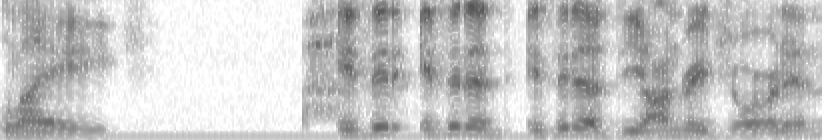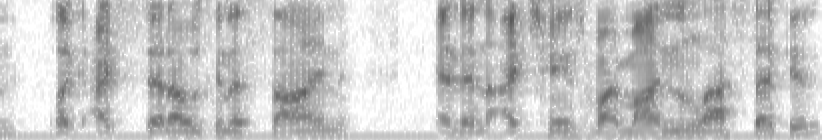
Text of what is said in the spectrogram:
Like, is it is it a is it a DeAndre Jordan? Like I said I was gonna sign, and then I changed my mind in the last second,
